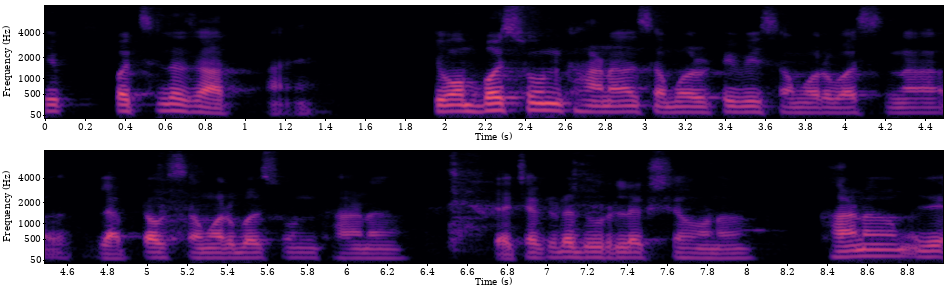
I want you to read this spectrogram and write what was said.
हे पचलं जात नाही. किंवा बसून खाणं समोर टी व्ही समोर बसणं लॅपटॉप समोर बसून खाणं त्याच्याकडे दुर्लक्ष होणं. खाणं म्हणजे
